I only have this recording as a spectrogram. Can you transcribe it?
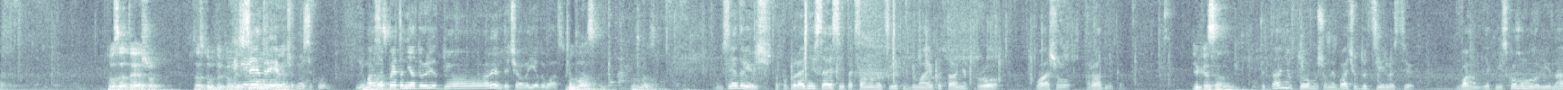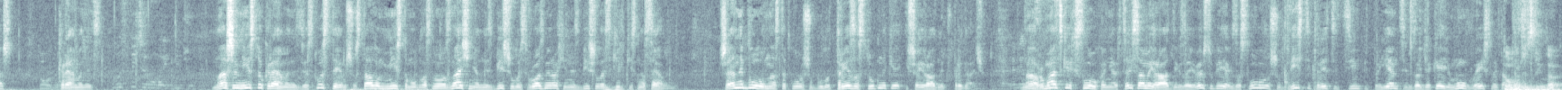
Хто за те, щоб заступником Олексій міського голови- Андрійович, одну секунду. Нема запитання до, до Рендича, але є до вас. Будь ласка, будь ласка. Олексій Андрійович, на попередній сесії, так само на цій, піднімаю питання про вашого радника. Яке саме? Питання в тому, що не бачу доцільності вам, як міському голові, наш Кременець. Наше місто Кременець в зв'язку з тим, що стало містом обласного значення, не збільшилось в розмірах і не збільшилась кількість населення. Ще не було в нас такого, що було три заступники і ще й радник в придачу. На громадських слуханнях цей самий радник заявив собі як заслугу, що 237 підприємців завдяки йому вийшли В там. тому числі, так.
